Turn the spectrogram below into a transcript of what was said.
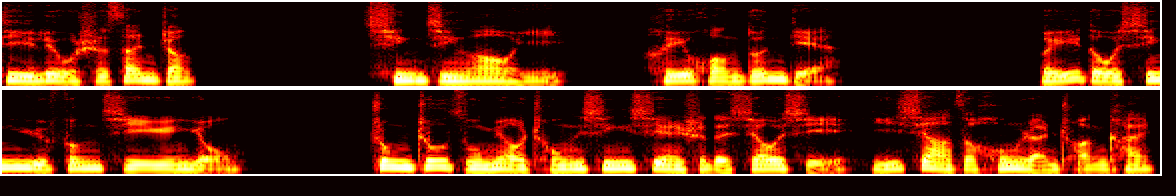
第六十三章青金奥义，黑黄蹲点。北斗星域风起云涌，中州祖庙重新现世的消息一下子轰然传开。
